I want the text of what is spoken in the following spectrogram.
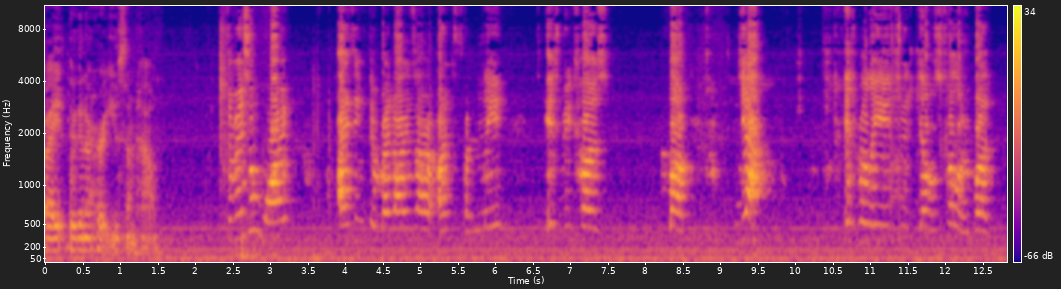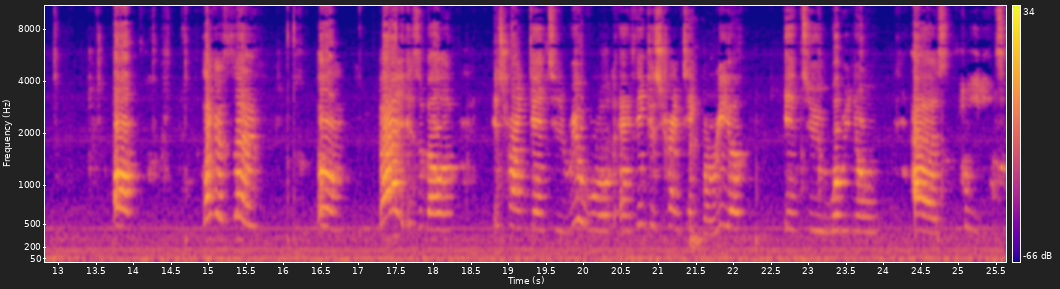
right? They're gonna hurt you somehow. The reason why I think the red eyes are unfriendly is because, well, yeah, it's related to the Devil's Color, but, um, like I said, um, bad Isabella is trying to get into the real world, and I think is trying to take Maria into what we know as Hades.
